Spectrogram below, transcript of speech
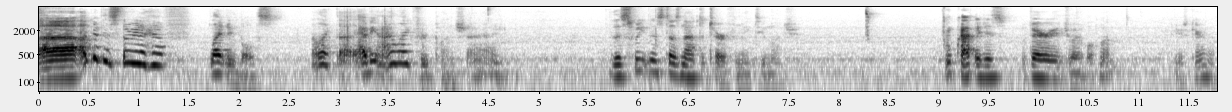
uh, I'll give this three and a half lightning bolts. I like that. I mean, I like fruit punch. I, the sweetness does not deter from me too much. Okay. It is very enjoyable. Well, here's Carolyn.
